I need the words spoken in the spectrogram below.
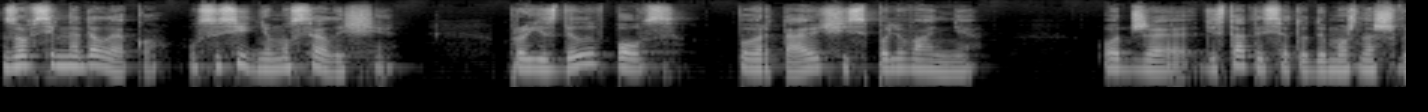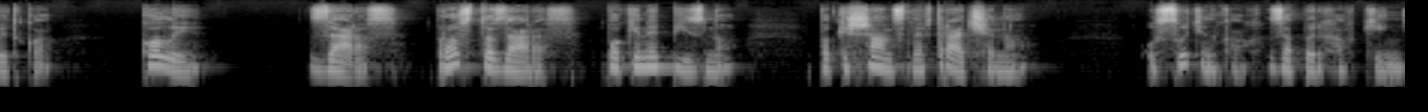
Зовсім недалеко, у сусідньому селищі. Проїздили вповз, повертаючись з полювання. Отже, дістатися туди можна швидко. Коли? Зараз, просто зараз, поки не пізно, поки шанс не втрачено. У сутінках запирхав кінь.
